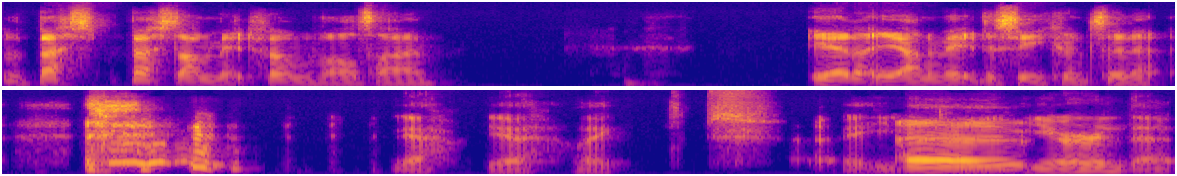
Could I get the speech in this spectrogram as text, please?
the best best animated film of all time. Yeah, he animated the sequence in it. yeah, yeah, like he, uh, he, earned that.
